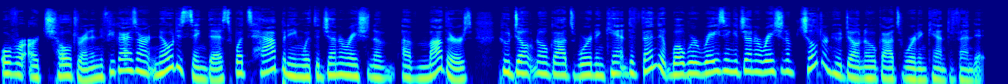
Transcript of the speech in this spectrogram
over our children. And if you guys aren't noticing this, what's happening with the generation of, of mothers who don't know God's word and can't defend it? Well, we're raising a generation of children who don't know God's word and can't defend it.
